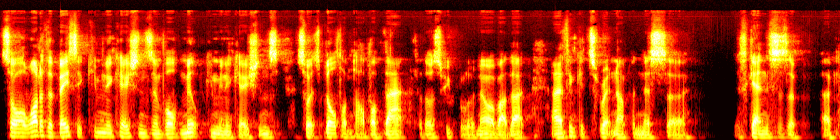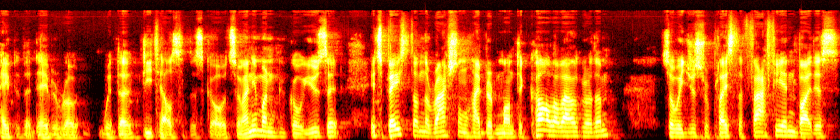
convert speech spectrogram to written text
so a lot of the basic communications involve MILC communications. So it's built on top of that for those people who know about that. And I think it's written up in this uh, Again, this is a, a, paper that David wrote with the details of this code. So anyone can go use it. It's based on the rational hybrid Monte Carlo algorithm. So we just replace the Pfaffian by this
